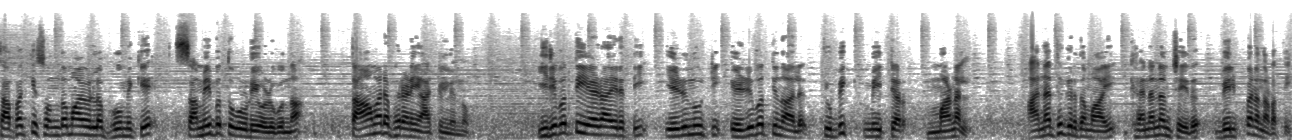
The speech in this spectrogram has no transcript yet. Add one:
സഭയ്ക്ക് സ്വന്തമായുള്ള ഭൂമിക്ക് സമീപത്തുകൂടി ഒഴുകുന്ന താമരഭരണി ആറ്റിൽ നിന്നും ഇരുപത്തിയേഴായിരത്തി എഴുന്നൂറ്റി എഴുപത്തിനാല് ക്യൂബിക് മീറ്റർ മണൽ അനധികൃതമായി ഖനനം ചെയ്ത് വിൽപ്പന നടത്തി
